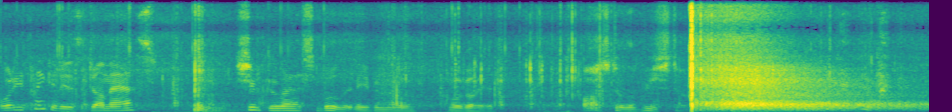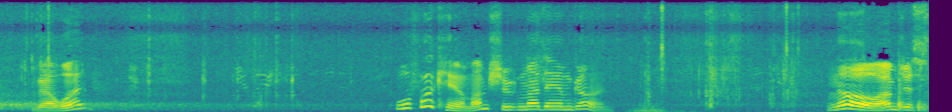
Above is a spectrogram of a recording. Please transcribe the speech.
What do you think it is, dumbass? Shoot the last bullet, even though. Well, go ahead. Hasta la vista. Now what? Well, fuck him. I'm shooting my damn gun. No, I'm just.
